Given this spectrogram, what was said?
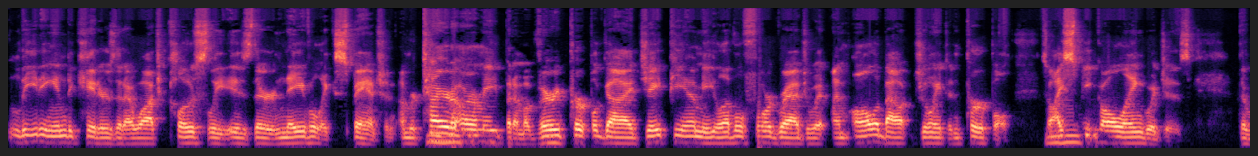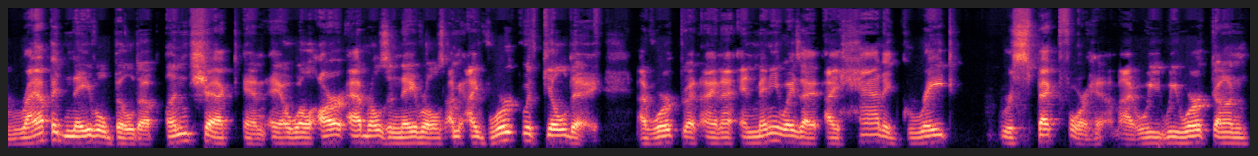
leading indicators that I watch closely is their naval expansion. I'm retired Mhm. Army, but I'm a very purple guy, JPME level four graduate. I'm all about joint and purple. So I Mhm. speak all languages. The rapid naval buildup, unchecked, and uh, well, our admirals and navals. I mean, I've worked with Gilday. I've worked with, and I, in many ways, I, I had a great respect for him. I, we we worked on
